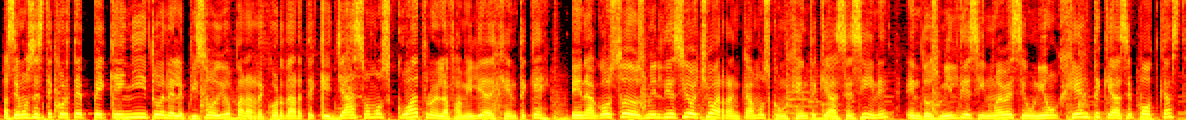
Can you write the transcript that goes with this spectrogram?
Hacemos este corte pequeñito en el episodio para recordarte que ya somos cuatro en la familia de Gente que. En agosto de 2018 arrancamos con Gente que hace cine, en 2019 se unió Gente que hace podcast,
